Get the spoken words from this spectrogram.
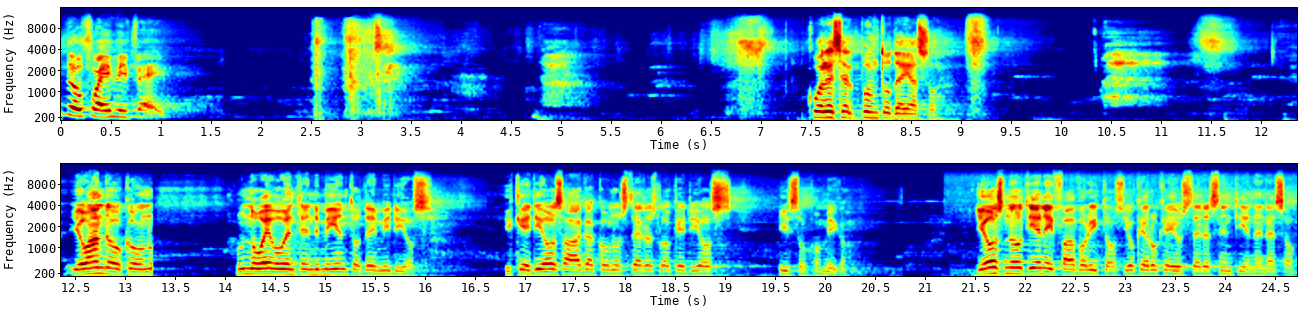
No fue mi fe. ¿Cuál es el punto de eso? Yo ando con un nuevo entendimiento de mi Dios y que Dios haga con ustedes lo que Dios hizo conmigo. Dios no tiene favoritos, yo quiero que ustedes entiendan eso.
